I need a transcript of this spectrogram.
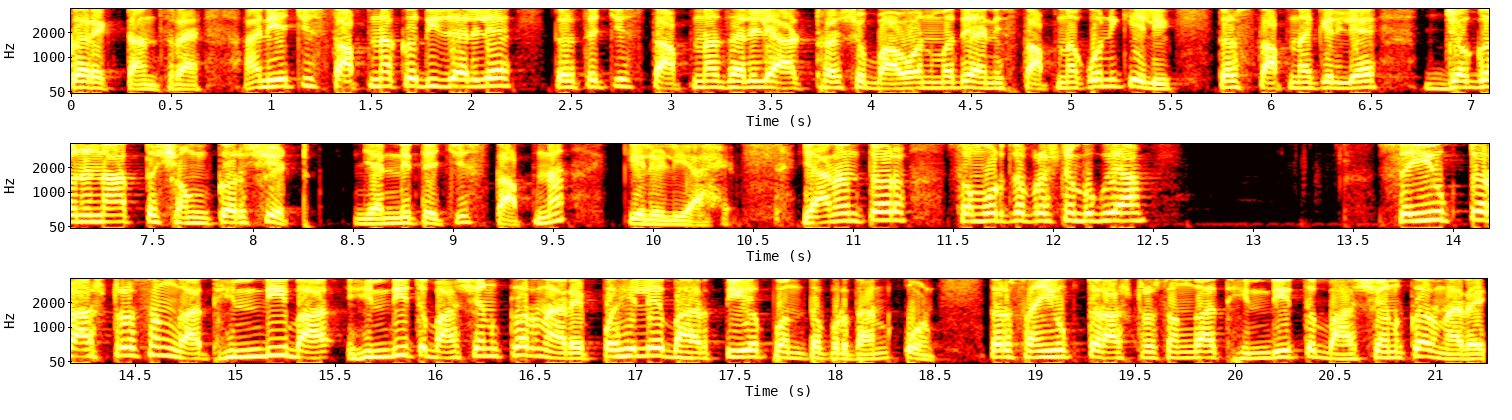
करेक्ट आन्सर आहे. आणि याची स्थापना कधी झालेली आहे? तर त्याची स्थापना झालेली आहे अठराशे बावन्नमध्ये आणि स्थापना कोणी केली? तर स्थापना केलेली आहे जगन्नाथ शंकर शेठ यांनी त्याची स्थापना केलेली आहे. यानंतर समोरचा प्रश्न बघूया. संयुक्त राष्ट्रसंघात हिंदी बा हिंदीत भाषण करणारे पहिले भारतीय पंतप्रधान कोण? तर संयुक्त राष्ट्रसंघात हिंदीत भाषण करणारे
